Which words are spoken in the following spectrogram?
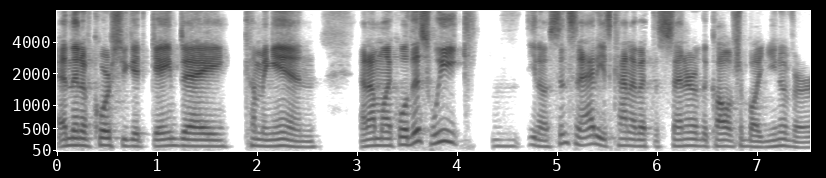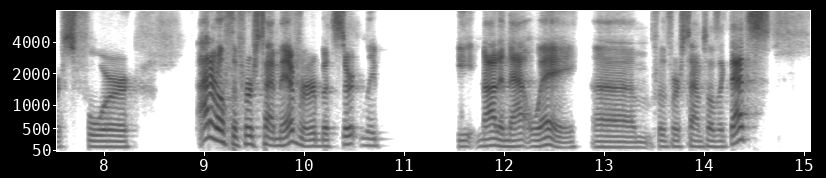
And then, of course, you get game day coming in. And I'm like, well, this week, you know, Cincinnati is kind of at the center of the college football universe for, I don't know if the first time ever, but certainly not in that way um, for the first time. So I was like, that's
